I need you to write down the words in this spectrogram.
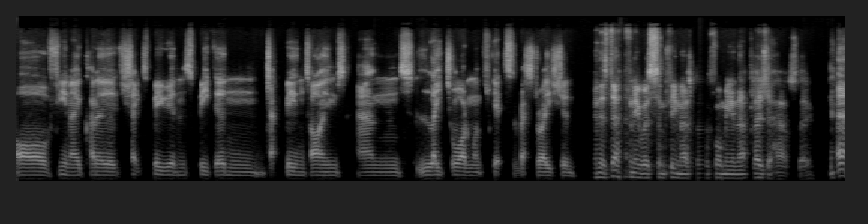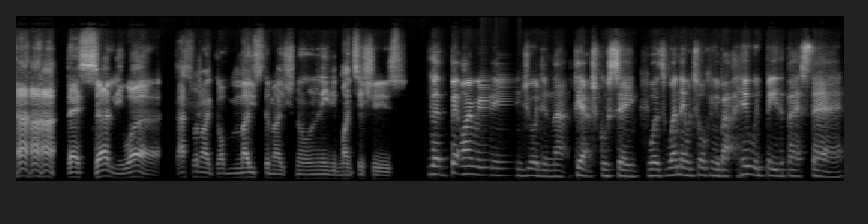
of, you know, kind of Shakespearean speaking, Jacobean times, and later on, once we get to the Restoration. And there's definitely was some females performing in that pleasure house, though. there certainly were. That's when I got most emotional and needed my tissues. The bit I really enjoyed in that theatrical scene was when they were talking about who would be the best heir.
